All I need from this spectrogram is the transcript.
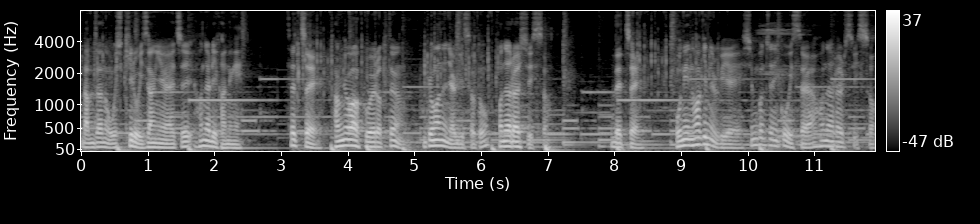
남자는 50kg 이상이어야지 헌혈이 가능해. 셋째, 당뇨와 고혈압 등 복용하는 약이 있어도 헌혈할 수 있어. 넷째, 본인 확인을 위해 신분증이 꼭 있어야 헌혈할 수 있어.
